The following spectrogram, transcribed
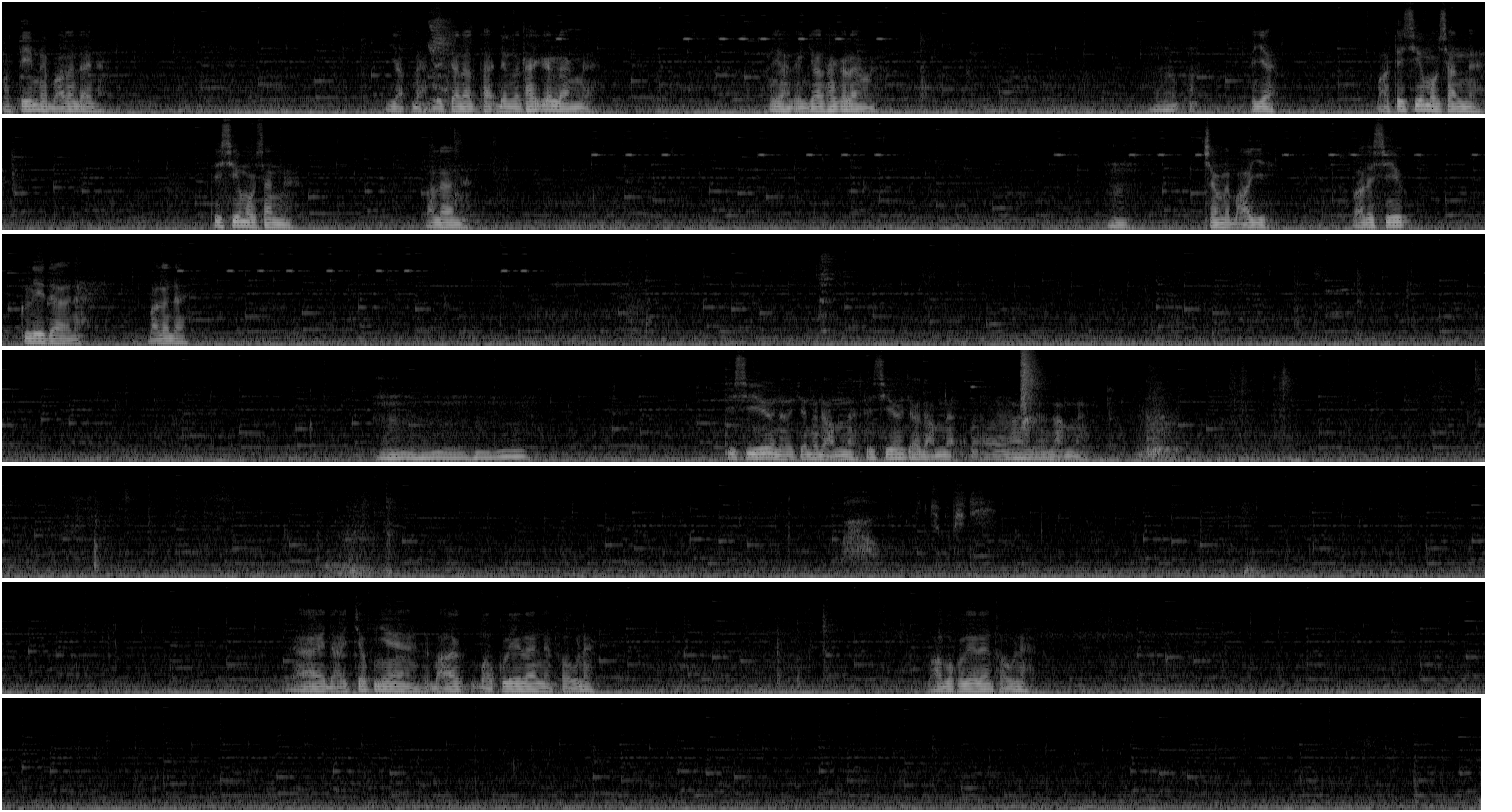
Màu tím này bỏ lên đây nè. Dập nè để cho nó thấy, đừng có thấy cái lần nè. Bây giờ đừng cho nó thấy cái lần nè. Bây giờ bỏ tí xíu màu xanh nè. Tí xíu màu xanh nè. Bỏ lên nè. Xong là bỏ gì? Bỏ tí xíu glitter nè bỏ lên đây. Tí xíu nữa cho nó đậm nè tí xíu cho đậm nè. Đó, cho đậm nè. Rồi nha, bỏ bột lia lên nè, phủ nè. Bỏ bột lia lên phủ nè.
